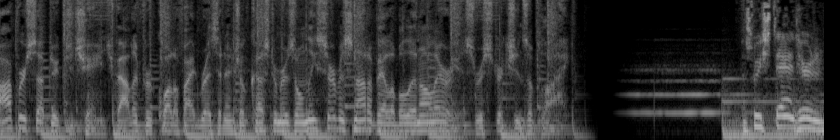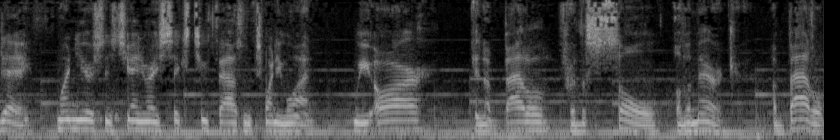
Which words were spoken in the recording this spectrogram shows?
Offer subject to change, valid for qualified residential customers only. Service not available in all areas. Restrictions apply. As we stand here today, one year since January 6, 2021, we are in a battle for the soul of America. A battle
